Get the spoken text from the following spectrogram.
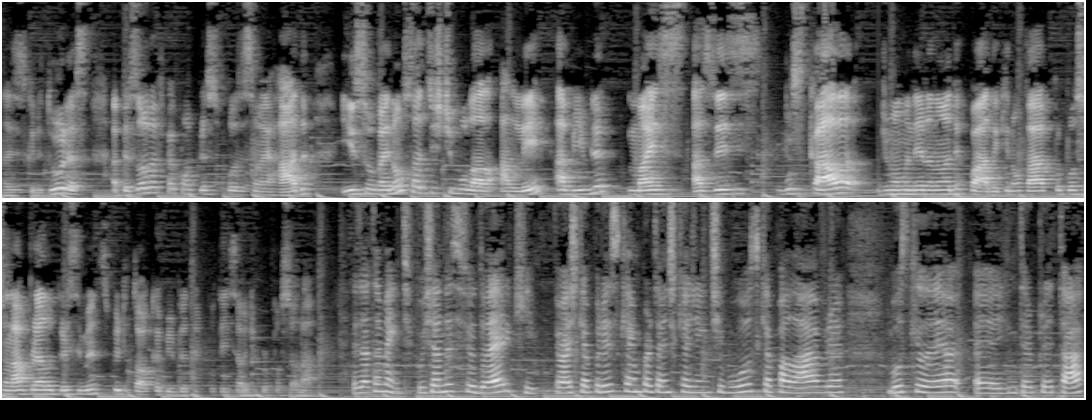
nas escrituras, a pessoa vai ficar com uma pressuposição errada e isso vai não só desestimulá-la a ler a Bíblia, mas às vezes buscá-la de uma maneira não adequada, que não vai proporcionar para ela o crescimento espiritual que a Bíblia tem o potencial de proporcionar. Exatamente. Puxando esse fio do Eric, eu acho que é por isso que é importante que a gente busque a palavra, busque ler é, e interpretar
